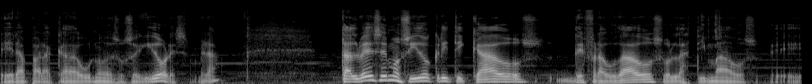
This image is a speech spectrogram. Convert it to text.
era para cada uno de sus seguidores, ¿verdad? Tal vez hemos sido criticados, defraudados o lastimados. Eh,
